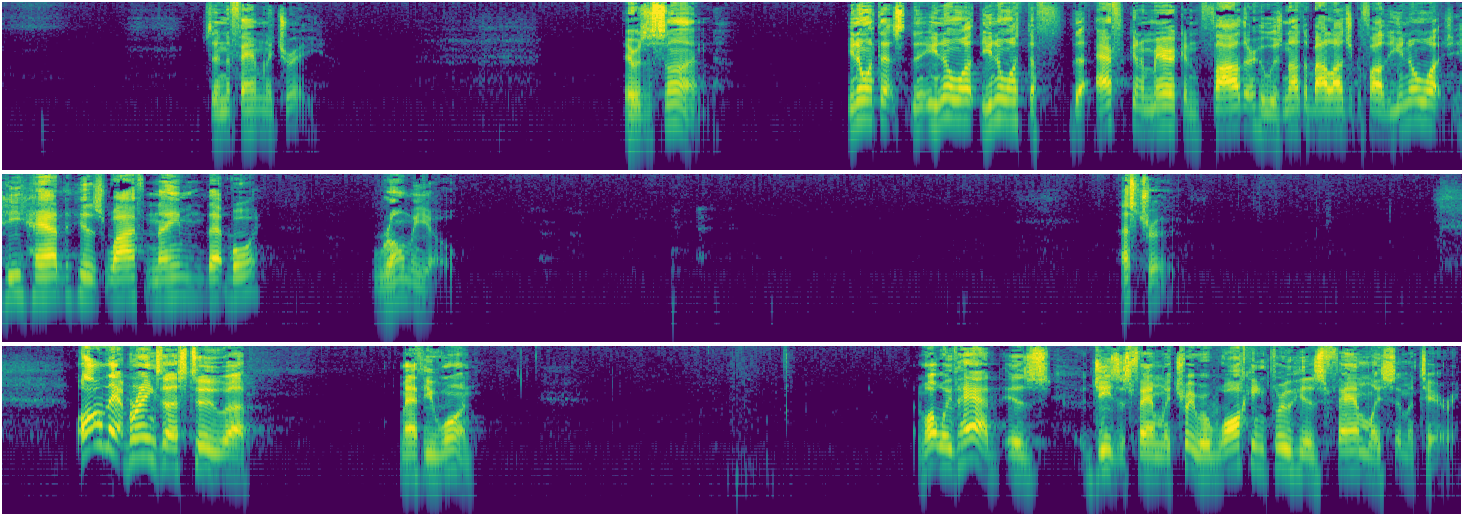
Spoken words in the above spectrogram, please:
It's in the family tree. There was a son. You know what that's, you know what, you know what the, the African American father who was not the biological father, you know what he had his wife name that boy? Romeo. That's true. All that brings us to uh, Matthew 1. And what we've had is Jesus' family tree. We're walking through his family cemetery.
